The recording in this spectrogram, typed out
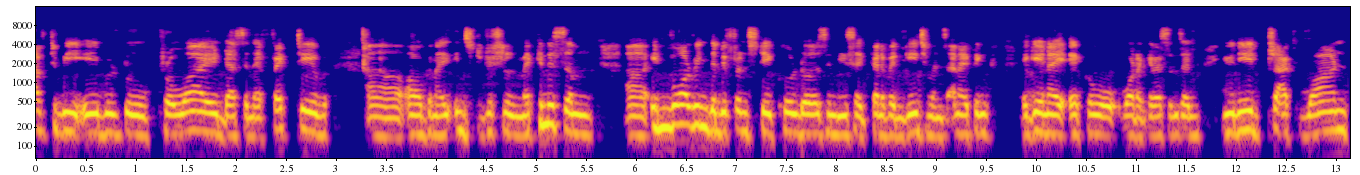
have to be able to provide as an effective uh, organized institutional mechanism uh, involving the different stakeholders in these kind of engagements. And I think again, I echo what Akira-san said. You need track one,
